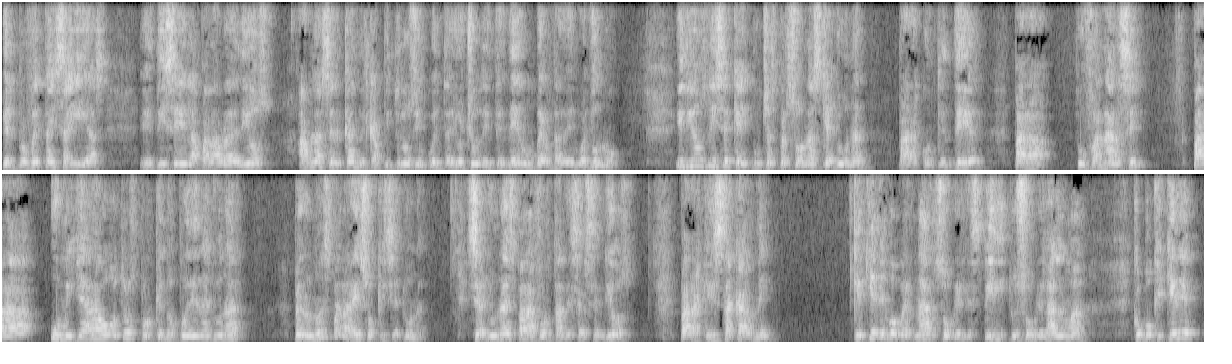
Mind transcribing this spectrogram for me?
El profeta Isaías eh, dice la palabra de Dios, habla acerca en el capítulo 58 de tener un verdadero ayuno. Y Dios dice que hay muchas personas que ayunan para contender, para ufanarse, para humillar a otros porque no pueden ayunar. Pero no es para eso que se ayuna. Se ayuna es para fortalecerse en Dios para que esta carne, que quiere gobernar sobre el espíritu, sobre el alma, como que quiere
